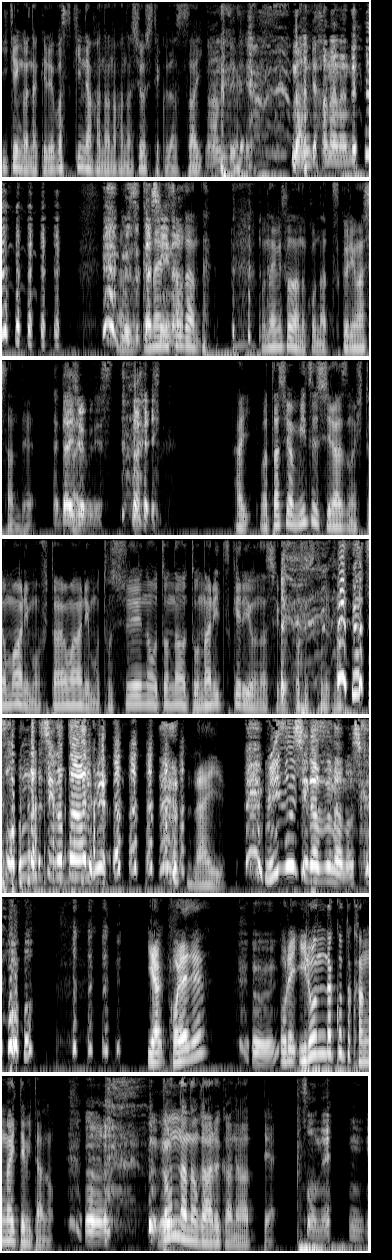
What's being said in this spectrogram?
意見がなければ好きな花の話をしてください。なんでだよ。なんで花なんで？あの難しいなお悩み相談、お悩み相談のコーナー作りましたんで。大丈夫です。はい。はい。私は見ず知らずの一回りも二回りも年上の大人を怒鳴りつけるような仕事をしています。そんな仕事ある？ないよ。見ず知らずなの、しかも。いや、これね、うん。俺いろんなこと考えてみたの。うん。どんなのがあるかなって。そうね。うん。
